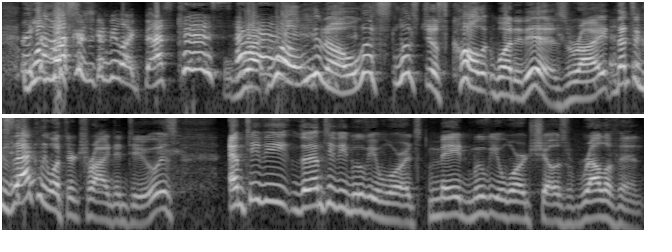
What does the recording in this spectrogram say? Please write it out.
like Well, the Oscars is going to be like Best Kiss. Right. Well, you know, let's let's just call it what it is, right? That's exactly what they're trying to do. Is MTV the MTV Movie Awards made movie award shows relevant,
